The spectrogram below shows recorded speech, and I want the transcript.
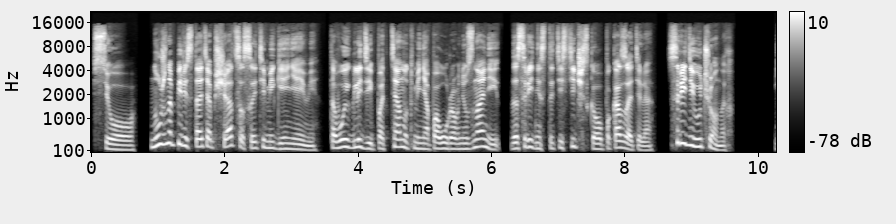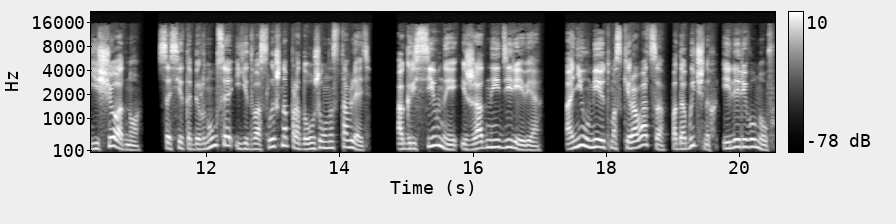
Все, нужно перестать общаться с этими гениями. Того и гляди, подтянут меня по уровню знаний до среднестатистического показателя среди ученых. Еще одно. Сосед обернулся и едва слышно продолжил наставлять. Агрессивные и жадные деревья. Они умеют маскироваться под обычных или ревунов.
